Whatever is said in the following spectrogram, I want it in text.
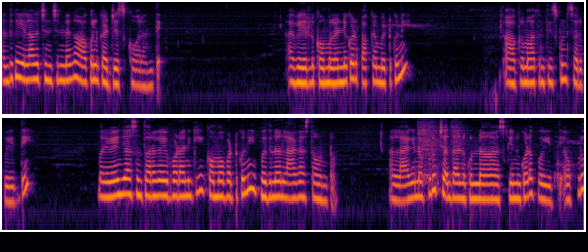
అందుకని ఇలాగ చిన్న చిన్నగా ఆకులు కట్ చేసుకోవాలి అంతే. ఆ వేర్లు కొమ్మలన్నీ కూడా పక్కన పెట్టుకుని ఆకులు మాత్రం తీసుకుంటే సరిపోయిద్ది. మనం ఏం చేస్తాం త్వరగా అయిపోవడానికి కొమ్మ పట్టుకొని పుదీనా లాగేస్తూ ఉంటాం. అలా లాగినప్పుడు దానికి ఉన్న స్కిన్ కూడా పోయిద్ది. అప్పుడు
